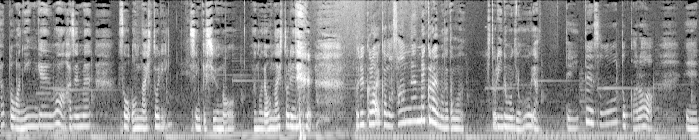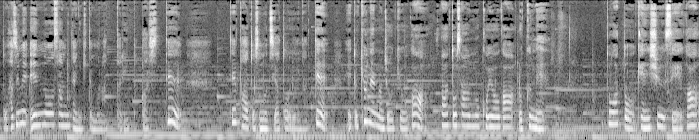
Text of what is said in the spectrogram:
あとは人間は初めそう女一人新規収納なので女一人で どれくらいかな？3年目くらいまで多分一人農業をやっていてその後からえーと、初め遠納さんみたいに来てもらったりとかしてでパートそのうち雇うようになって、えーと、去年の状況がパートさんの雇用が6名とあと研修生が、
